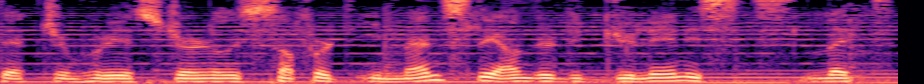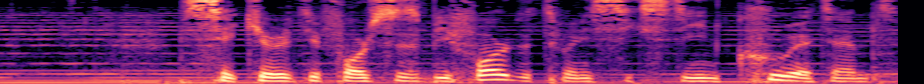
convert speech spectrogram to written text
that Cumhuriyet's journalists suffered immensely under the Gülenists-led security forces before the 2016 coup attempt.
